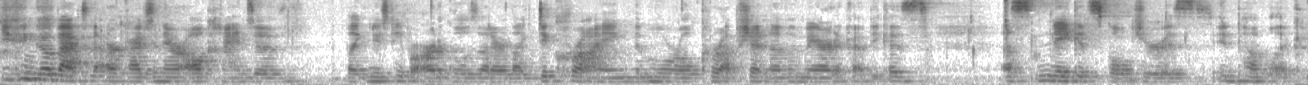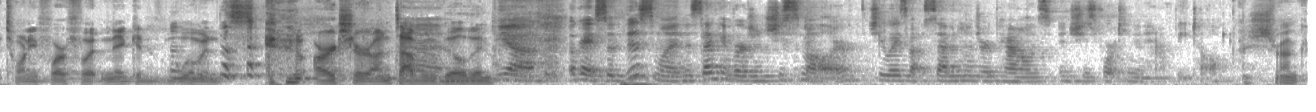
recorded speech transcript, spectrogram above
you can go back to the archives, and there are all kinds of like newspaper articles that are like decrying the moral corruption of America because a naked sculpture is in public. 24 foot naked woman archer on top of a building. Yeah. Okay, so this one, the second version, she's smaller. She weighs about 700 pounds and she's 14 and a half feet tall. Shrunk.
